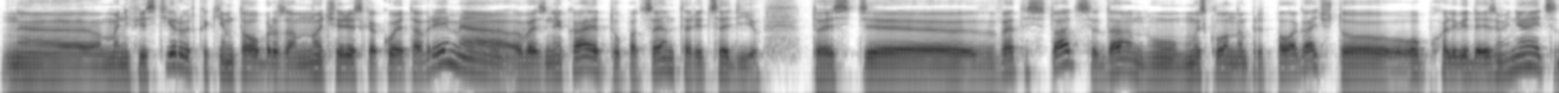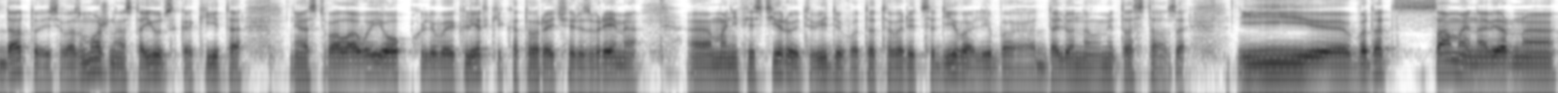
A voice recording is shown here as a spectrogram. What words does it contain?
э, манифестирует каким-то образом, но через какое-то время возникает у пациента рецидив. То есть э, в этой ситуации, да, ну, мы склонны предполагать, что опухоль видоизменяется, да, то есть, возможно, остаются какие-то Э, стволовые опухолевые клетки, которые через время э, манифестируют в виде вот этого рецидива, либо отдаленного метастаза. И вот это самый, наверное,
